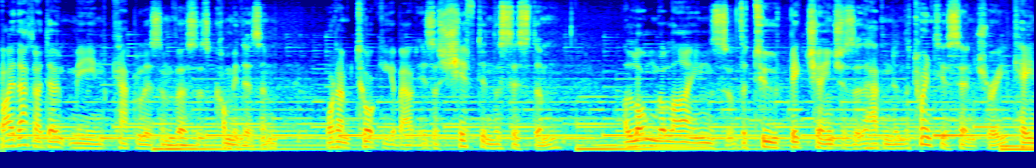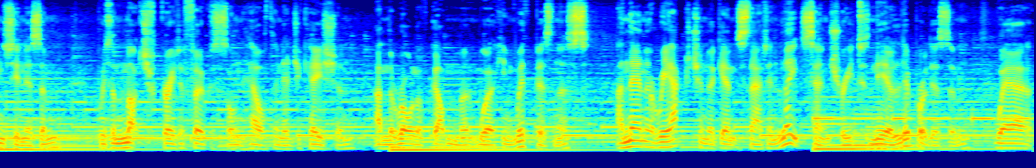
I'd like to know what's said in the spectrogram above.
By that, I don't mean capitalism versus communism. What I'm talking about is a shift in the system along the lines of the two big changes that happened in the 20th century, Keynesianism, with a much greater focus on health and education, and the role of government working with business, and then a reaction against that in late century to neoliberalism, where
